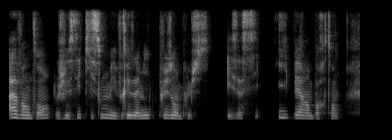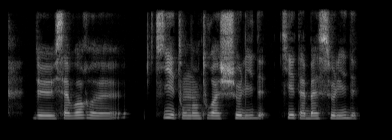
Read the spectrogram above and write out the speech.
à 20 ans, je sais qui sont mes vrais amis de plus en plus. Et ça, c'est hyper important de savoir euh, qui est ton entourage solide, qui est ta base solide.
